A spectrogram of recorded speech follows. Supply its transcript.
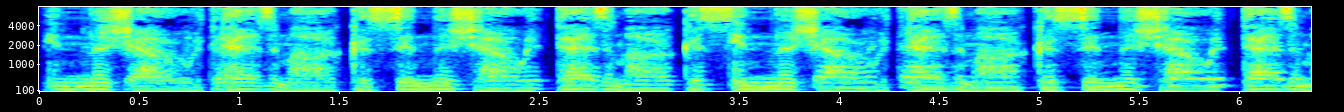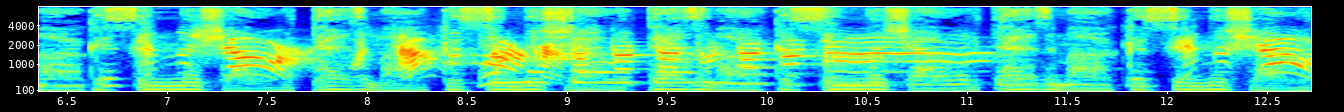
In the shower with Taz and Marcus. In the shower with Taz and Marcus. In the shower with Taz and Marcus. In the shower with Taz and Marcus. In the shower with Taz and Marcus. In the shower with Taz and Marcus. In the shower with Taz and Marcus. In the shower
